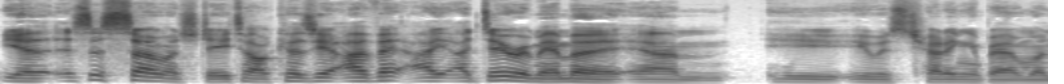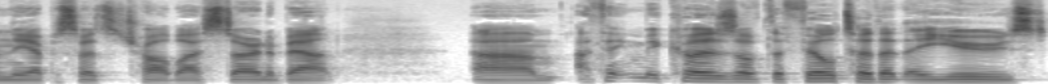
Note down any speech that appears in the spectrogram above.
yeah. It's just so much detail because yeah, I've, I I do remember um he he was chatting about one of the episodes of Trial by Stone about um I think because of the filter that they used,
